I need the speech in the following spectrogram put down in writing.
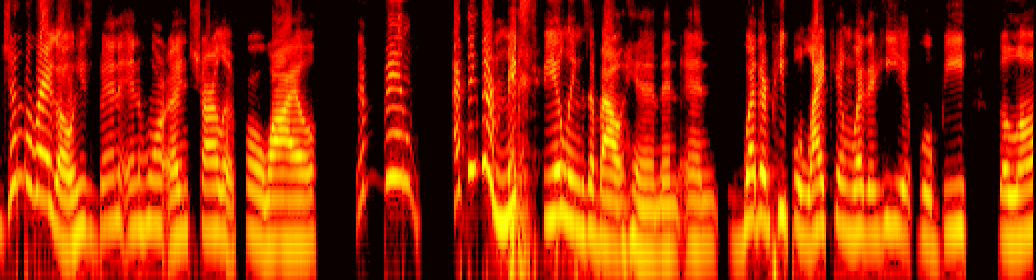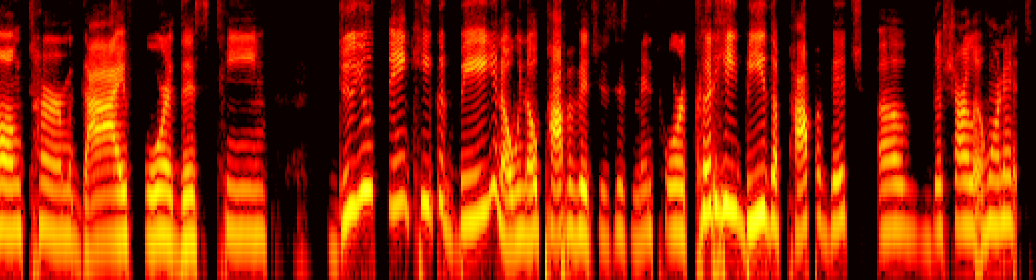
Jim Borrego, he's been in in Charlotte for a while. There've been, I think, there are mixed feelings about him and and whether people like him, whether he will be the long term guy for this team. Do you think he could be, you know, we know Popovich is his mentor. Could he be the Popovich of the Charlotte Hornets?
